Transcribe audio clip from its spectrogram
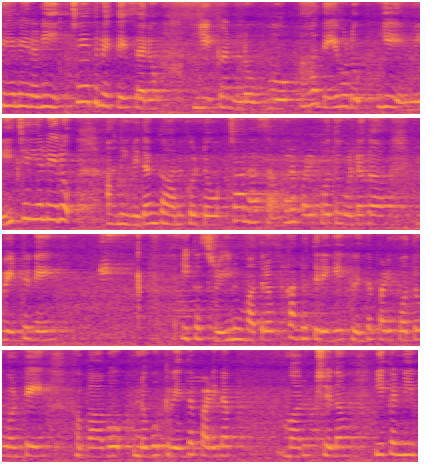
చేయలేరని చేతులెత్తేశారు. ఇక నువ్వు ఆ దేవుడు ఏమీ చేయలేరు అనే విధంగా అనుకుంటూ చాలా సంబరపడిపోతూ ఉండగా వెంటనే ఇక శ్రీను మాత్రం కళ్ళు తిరిగి క్రింద పడిపోతూ ఉంటే బాబు నువ్వు క్రింద పడిన మరుక్షణం ఇక నీ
